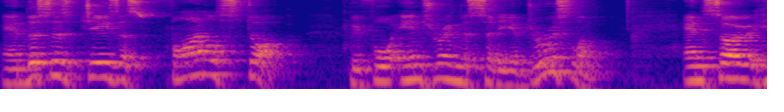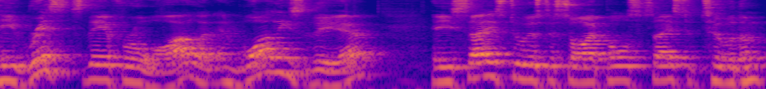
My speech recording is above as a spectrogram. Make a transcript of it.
and this is Jesus' final stop before entering the city of Jerusalem. And so he rests there for a while, and, and while he's there, he says to his disciples, says to two of them,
